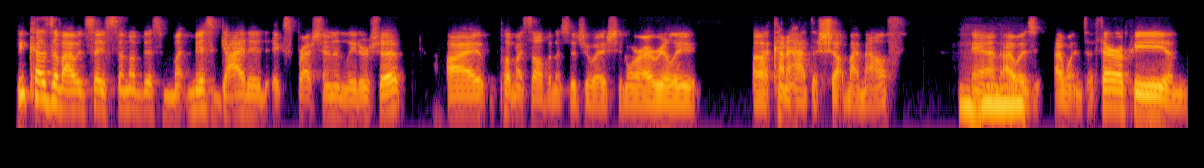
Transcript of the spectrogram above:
because of, I would say, some of this misguided expression and leadership, I put myself in a situation where I really uh, kind of had to shut my mouth. Mm-hmm. And I was, I went into therapy and,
